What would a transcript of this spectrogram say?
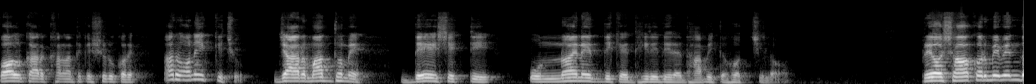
কলকারখানা থেকে শুরু করে আরও অনেক কিছু, যার মাধ্যমে দেশ একটি উন্নয়নের দিকে ধীরে ধীরে ধাবিত হচ্ছিল। প্রিয় সহকর্মীবৃন্দ,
